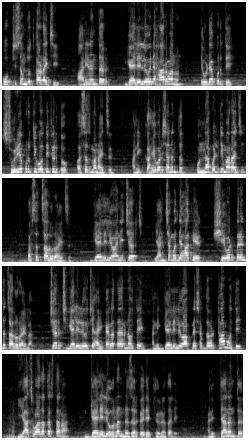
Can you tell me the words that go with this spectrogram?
पोपची समजूत काढायची आणि नंतर गॅलिलिओने हार मानून तेवढ्यापुरते सूर्य पृथ्वीभोवती फिरतो असंच म्हणायचं आणि काही वर्षानंतर पुन्हा पलटी मारायची असंच चालू राहायचं. गॅलिलिओ आणि चर्च यांच्यामध्ये हा खेळ शेवटपर्यंत चालू राहिला. चर्च गॅलिलिओचे ऐकायला तयार नव्हते आणि गॅलिलिओ आपल्या शब्दावर ठाम होते. याच वादात असताना गॅलिलिओला नजरकैदेत ठेवण्यात आले. आणि त्यानंतर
